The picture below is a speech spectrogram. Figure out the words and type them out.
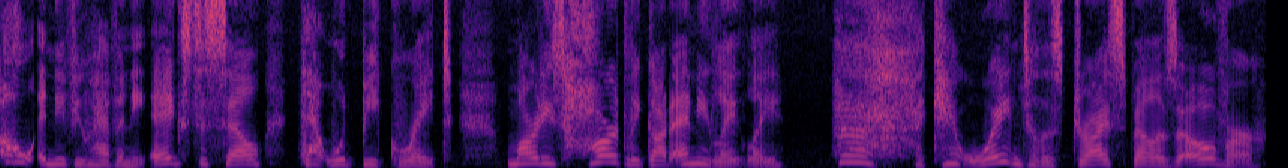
Oh, and if you have any eggs to sell, that would be great. Marty's hardly got any lately. I can't wait until this dry spell is over.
